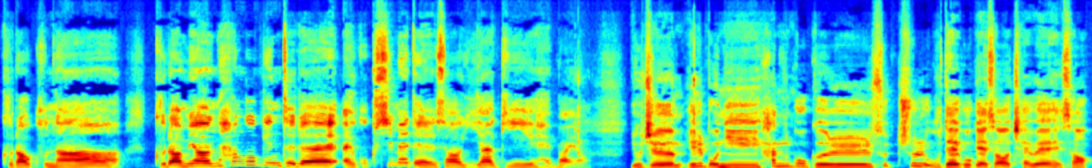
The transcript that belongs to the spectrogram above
그렇구나. 그러면 한국인들의 애국심에 대해서 이야기해봐요. 요즘 일본이 한국을 수출 우대국에서 제외해서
